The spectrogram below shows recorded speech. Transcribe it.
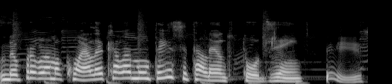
meu problema com ela é que ela não tem esse talento todo, gente. Que isso.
